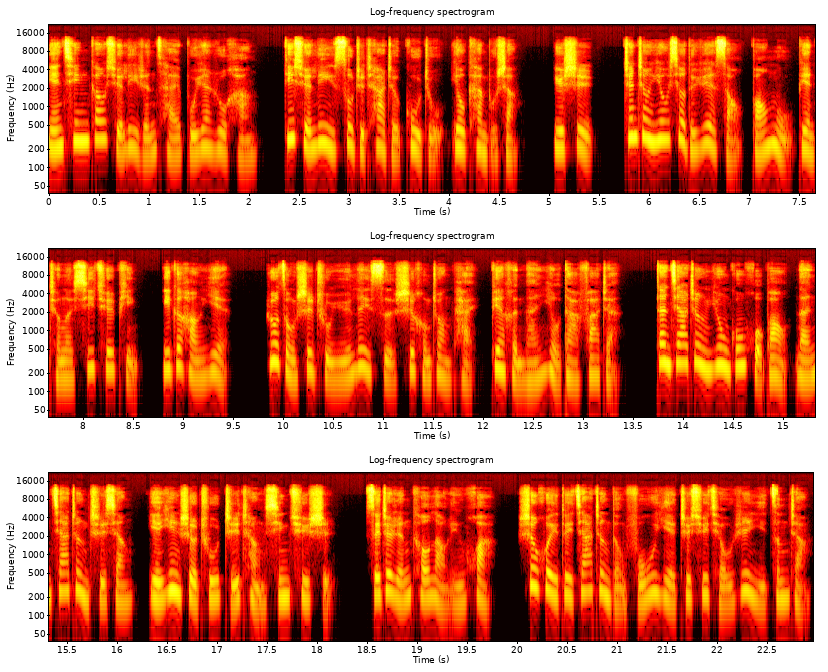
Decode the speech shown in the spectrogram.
年轻高学历人才不愿入行，低学历素质差者雇主又看不上，于是真正优秀的月嫂、保姆变成了稀缺品。一个行业若总是处于类似失衡状态，便很难有大发展。但家政用工火爆，男家政吃香，也映射出职场新趋势。随着人口老龄化，社会对家政等服务业之需求日益增长，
